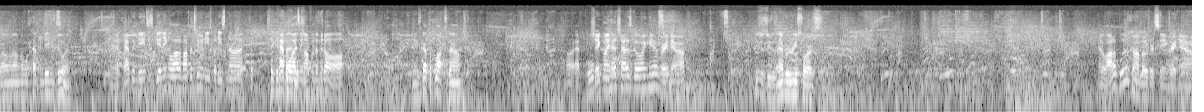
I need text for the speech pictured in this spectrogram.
Well, I don't know what Captain Gainz is doing. Yeah, Captain Gainz is getting a lot of opportunities, but he's not Taking capitalizing advantage. off of them at all. And he's got the blocks down. Oh, uh, Shake my headshot is going him right now. He's just using every resource. And a lot of blue combos we're seeing right now.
